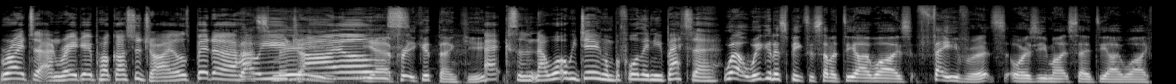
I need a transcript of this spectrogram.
writer, and radio podcaster Giles Bidder. How That's are you, me. Giles? Yeah, pretty good, thank you. Excellent. Now, what are we doing on Before They Knew Better? Well, we're going to speak to some of DIY's favourites, or as you might say, DIY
